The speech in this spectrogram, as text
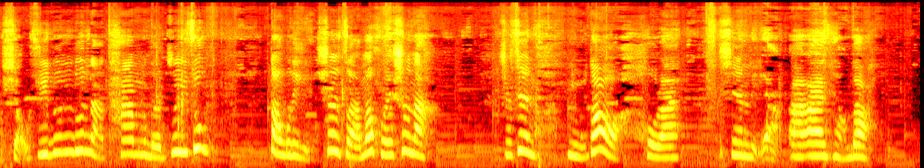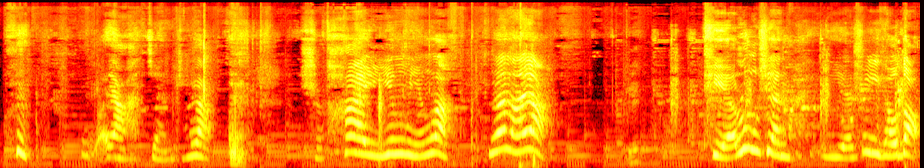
小鸡墩墩的他们的追踪，到底是怎么回事呢？只见，女道啊，后来心里啊暗暗想到：哼，我呀，简直啊 是太英明了！原来呀，铁路线呢也是一条道，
